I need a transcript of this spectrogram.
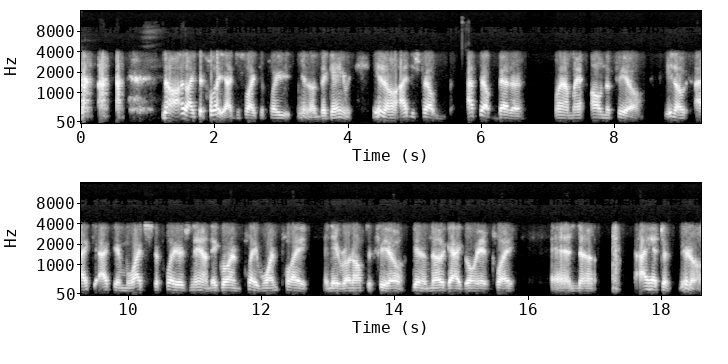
no, I like to play. I just like to play, you know, the game. You know, I just felt I felt better when I'm on the field. You know, I I can watch the players now. They go and play one play and they run off the field. Then another guy go in and play, and uh, I had to, you know,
